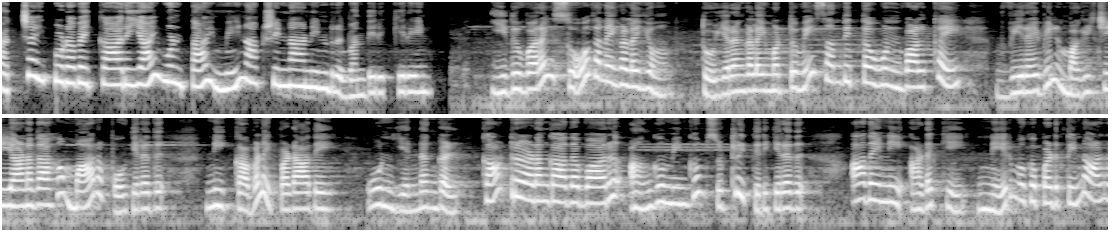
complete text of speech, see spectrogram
பச்சை புடவைக்காரியாய் உன் தாய் மீனாட்சி நான் இன்று வந்திருக்கிறேன். இதுவரை சோதனைகளையும் துயரங்களை மட்டுமே சந்தித்த உன் வாழ்க்கை விரைவில் மகிழ்ச்சியானதாக மாறப்போகிறது. நீ கவலைப்படாதே. உன் எண்ணங்கள் காற்று அடங்காதவாறு அங்குமிங்கும் சுற்றித் திரிகிறது. அதை நீ அடக்கி நேர்முகப்படுத்தினால்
